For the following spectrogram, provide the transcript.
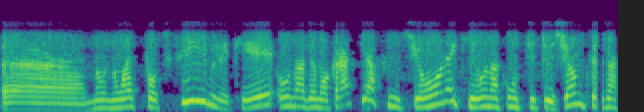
Uh, no, no, es posible que una democracia funcione, que una constitución sea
